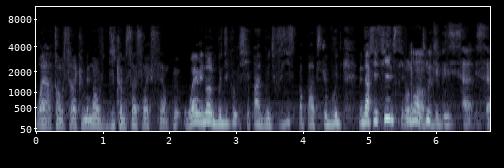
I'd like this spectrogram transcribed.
Ouais, attends, c'est vrai que maintenant, dit comme ça, c'est vrai que c'est un peu. Ouais, mais non, le body positif, je sais pas, le body positif, c'est pas parce que le, body- le narcissisme, c'est vraiment Non, truc. body positive, ça, ça,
